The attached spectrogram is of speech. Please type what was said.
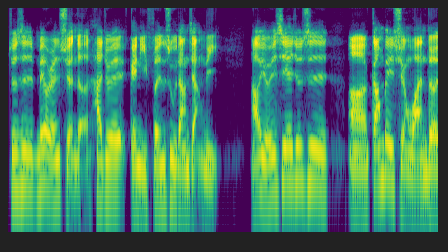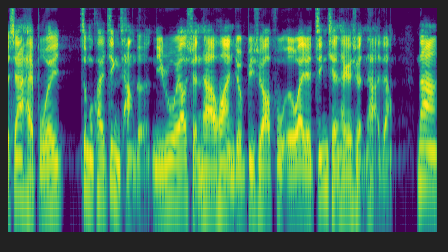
就是没有人选的，它就会给你分数当奖励。然后有一些就是呃刚被选完的，现在还不会这么快进场的，你如果要选它的话，你就必须要付额外的金钱才可以选它。这样，那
